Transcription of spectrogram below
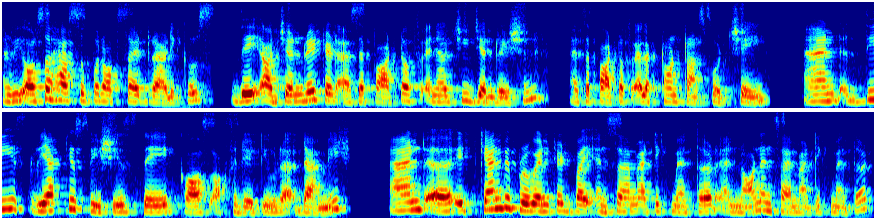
and we also have superoxide radicals. They are generated as a part of energy generation, as a part of electron transport chain. And these reactive species, they cause oxidative damage and uh, it can be prevented by enzymatic method and non-enzymatic method.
